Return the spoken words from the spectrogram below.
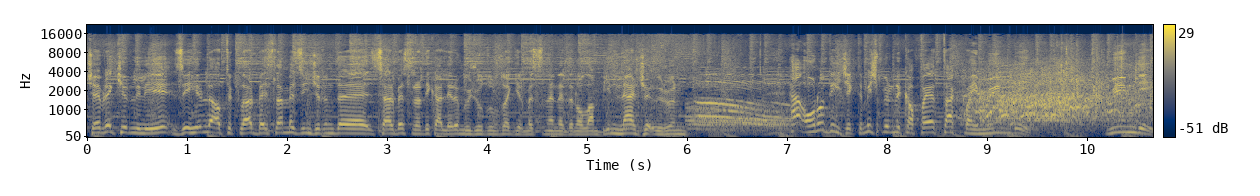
çevre kirliliği, zehirli atıklar, beslenme zincirinde serbest radikallerin vücudunuza girmesine neden olan binlerce ürün. Ha onu diyecektim. Hiçbirini kafaya takmayın. Mühim değil. Mühim değil.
